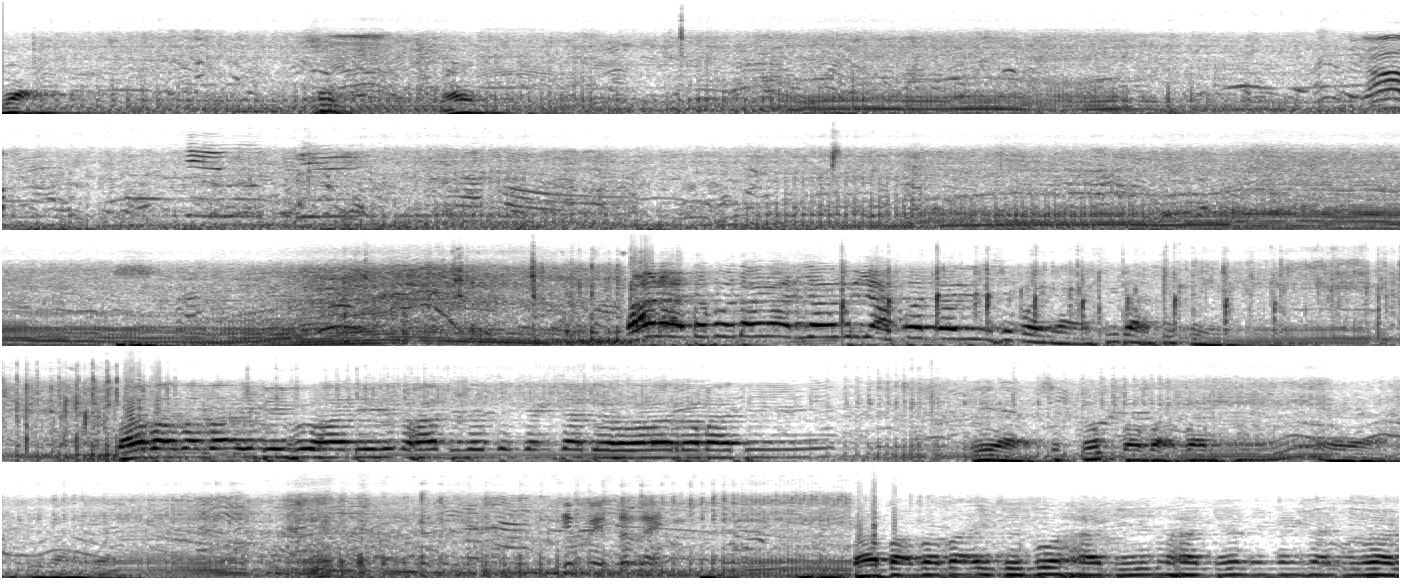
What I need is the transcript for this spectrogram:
Ya. Sip. Baik. Siap. Mana tepuk tangan yang meriah buat dari semuanya. Sudah cukup. Bapak-bapak, ibu-ibu hadirin hadirat yang satu hormati. Iya, cukup Bapak. Ya, besok eh. Bapak-bapak, ibu-ibu hadirin hadirat yang satu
